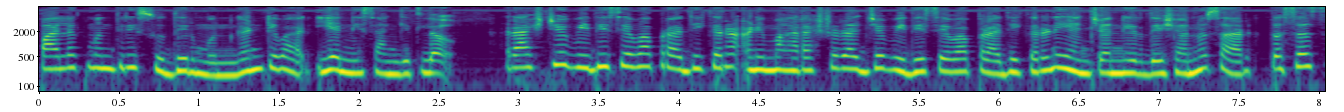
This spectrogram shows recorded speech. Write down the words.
पालकमंत्री मंत्री सुधीर मुनगंटीवार यांनी सांगितलं. राष्ट्रीय विधी सेवा प्राधिकरण आणि महाराष्ट्र राज्य विधी सेवा प्राधिकरण यांच्या निर्देशानुसार तसंच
